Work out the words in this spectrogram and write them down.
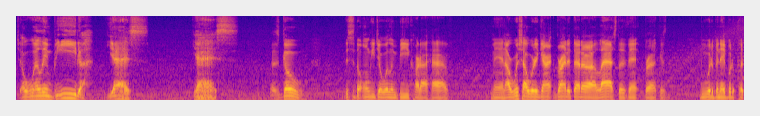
Joel Embiid. Yes. Yes. Let's go. This is the only Joel Embiid card I have. Man, I wish I would have grinded that uh, last event, bro, because we would have been able to put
